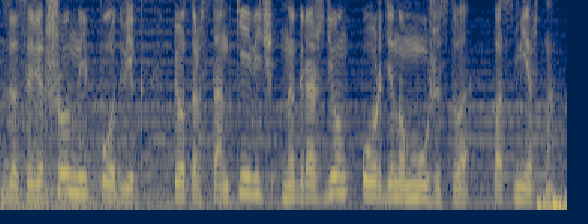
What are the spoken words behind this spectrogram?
За совершенный подвиг Петр Станкевич награжден Орденом Мужества посмертно.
